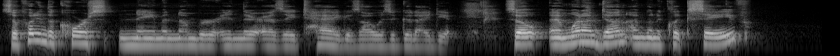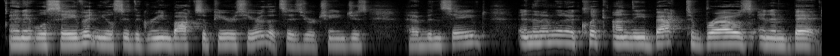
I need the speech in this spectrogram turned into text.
So putting the course name and number in there as a tag is always a good idea. So, and when I'm done, I'm going to click Save and it will save it and you'll see the green box appears here that says your changes have been saved. And then I'm going to click on the back to browse and embed.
